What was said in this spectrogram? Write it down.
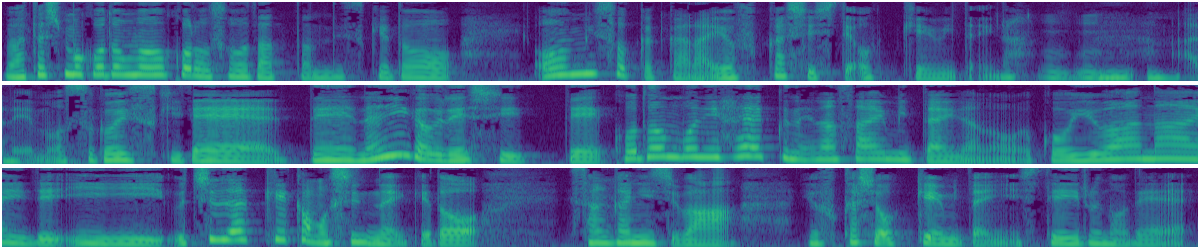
私も子供の頃そうだったんですけど、大晦日から夜更かしして OK みたいな、うんうんうん、あれもすごい好きで、で、何が嬉しいって、子供に早く寝なさいみたいなのをこう言わないでいい、うちだけかもしんないけど、三が日は夜更かし OK みたいにしているので、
